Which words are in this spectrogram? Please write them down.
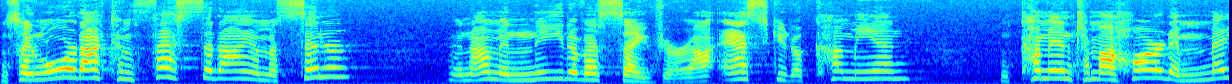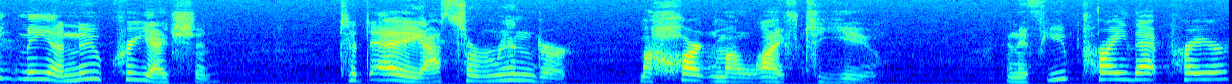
and say, Lord, I confess that I am a sinner and I'm in need of a Savior. I ask you to come in and come into my heart and make me a new creation. Today, I surrender my heart and my life to you. And if you pray that prayer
